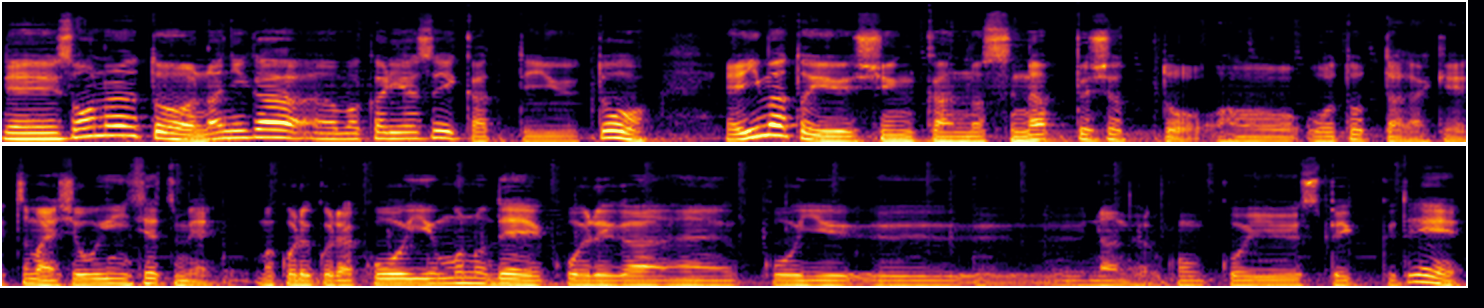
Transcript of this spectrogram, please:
でそうなると何が分かりやすいかっていうと今という瞬間のスナップショットを取っただけつまり商品説明、まあ、これこれはこういうものでこれがこういう、なんだろうこういうスペックで、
